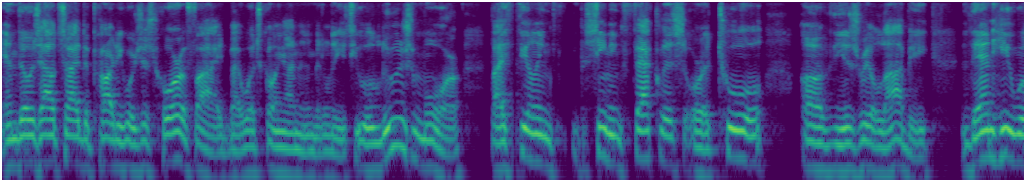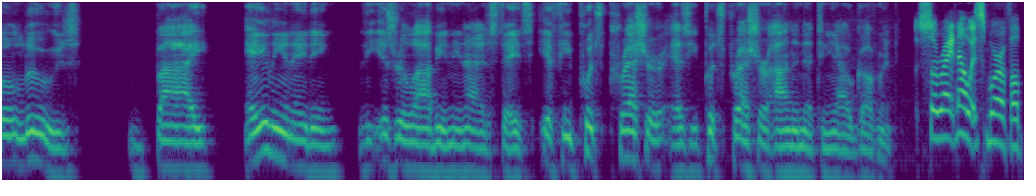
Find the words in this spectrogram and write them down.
and those outside the party who are just horrified by what's going on in the Middle East. He will lose more by feeling seeming feckless or a tool of the Israel lobby than he will lose by alienating the Israel lobby in the United States if he puts pressure as he puts pressure on the Netanyahu government. So, right now, it's more of a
